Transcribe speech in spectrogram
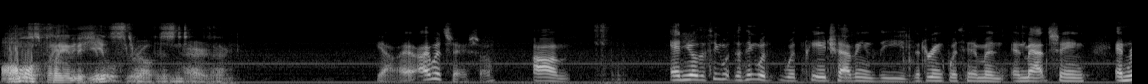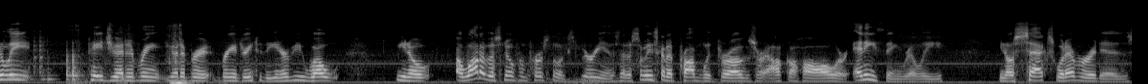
almost playing the heels throughout this entire thing. Yeah, I, I would say so. Um, and you know the thing with the thing with with Page having the the drink with him and and Matt saying, and really, Page, you had to bring you had to bring a drink to the interview. Well, you know, a lot of us know from personal experience that if somebody's got a problem with drugs or alcohol or anything really, you know, sex, whatever it is,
